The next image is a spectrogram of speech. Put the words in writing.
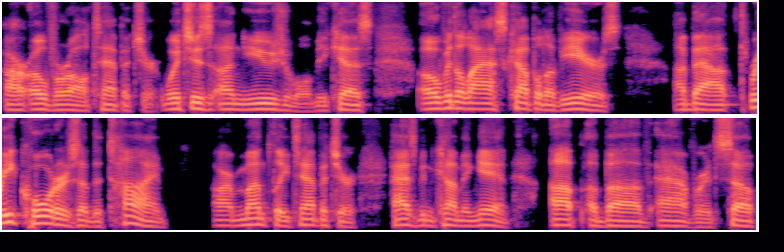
our overall temperature, which is unusual because over the last couple of years, about three quarters of the time our monthly temperature has been coming in up above average. So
